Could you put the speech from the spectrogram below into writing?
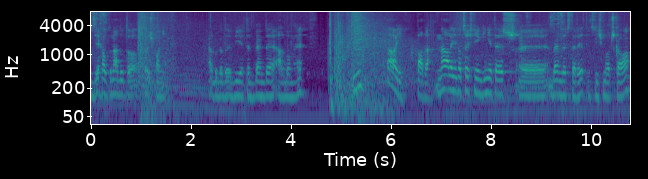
Zjechał tu na dół, to, to już po nim. Albo go dobije ten BMD, albo my. I, no i pada. No ale jednocześnie ginie też yy, BMD-4, straciliśmy oczko.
